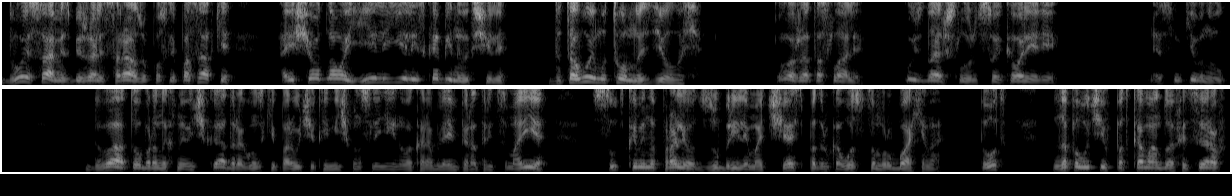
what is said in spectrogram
Двое сами сбежали сразу после посадки, а еще одного еле-еле из кабины вытащили. До того ему томно сделалось. Тоже отослали. Пусть дальше служит своей кавалерии. Эссен кивнул. Два отобранных новичка, драгунский поручик и мичман с линейного корабля императрица Мария, сутками напролет зубрили матчасть под руководством Рубахина. Тот, заполучив под команду офицеров,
